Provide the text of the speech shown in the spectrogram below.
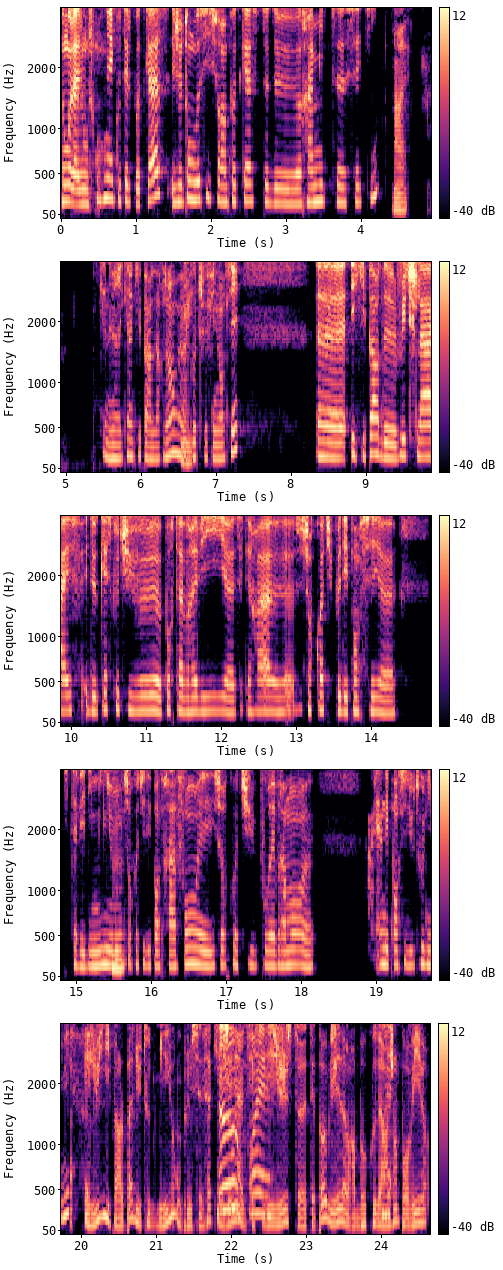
Donc voilà, donc je continue à écouter le podcast et je tombe aussi sur un podcast de Ramit Sethi, Ouais. qui est un Américain qui parle d'argent, un Oui. coach financier, euh, et qui parle de rich life et de qu'est-ce que tu veux pour ta vraie vie, euh, etc. euh, sur quoi tu peux dépenser euh, si tu avais des millions, Mm. sur quoi tu dépenserais à fond et sur quoi tu pourrais vraiment euh, rien dépenser du tout limite. Et lui, il parle pas du tout de millions en plus. C'est ça qui est Non, génial. C'est ouais. qu'il dit juste, euh, t'es pas obligé d'avoir beaucoup d'argent pour vivre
